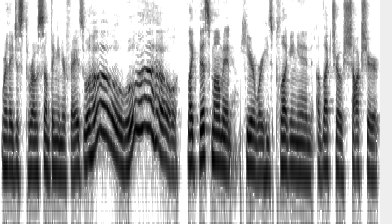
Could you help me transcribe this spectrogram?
where they just throw something in your face. Whoa, whoa. Like this moment here where he's plugging in Electro shocks your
